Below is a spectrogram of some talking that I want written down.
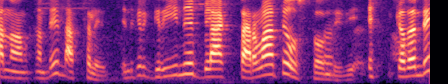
అని అనుకుంటే నచ్చలేదు. ఎందుకంటే గ్రీన్ బ్లాక్ తర్వాతే వస్తుంది ఇది. కదండి?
